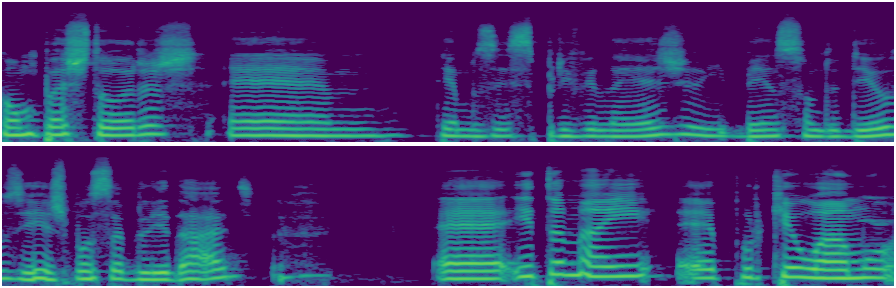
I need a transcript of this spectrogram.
como pastoras. É, temos esse privilégio e bênção de Deus e responsabilidade. É, e também é porque eu amo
